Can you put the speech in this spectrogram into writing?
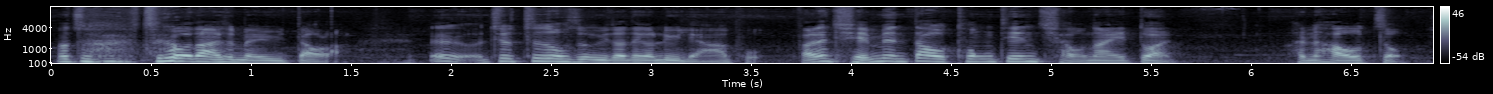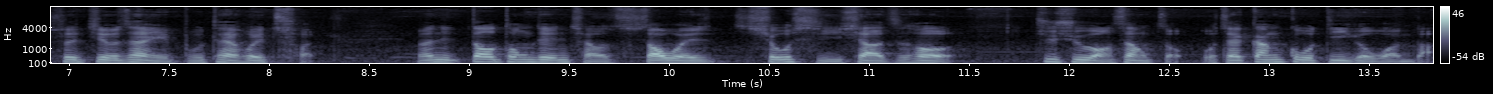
那最最后当然是没遇到了，呃，就最后是遇到那个绿梁阿婆。反正前面到通天桥那一段很好走，所以基本上也不太会喘。反正你到通天桥稍微休息一下之后，继续往上走。我才刚过第一个弯吧，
